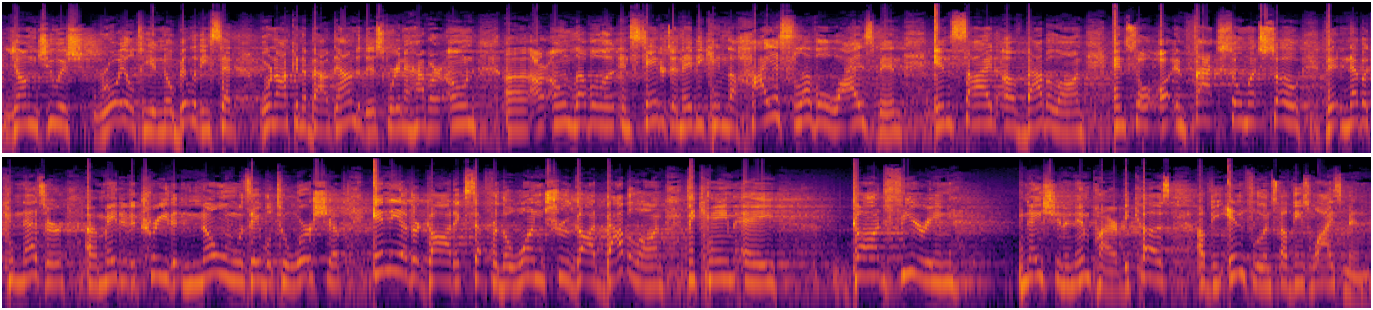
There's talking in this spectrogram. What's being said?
young Jewish royalty and nobility said, We're not going to bow down to this. We're going to have our own, uh, our own level and standards. And they became the highest level wise men inside of Babylon. And so, uh, in fact, so much so that Nebuchadnezzar uh, made a decree that no one was able to worship any other God except for the one true God. Babylon became a God fearing nation and empire because of the influence of these wise men,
